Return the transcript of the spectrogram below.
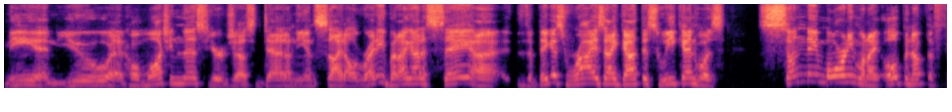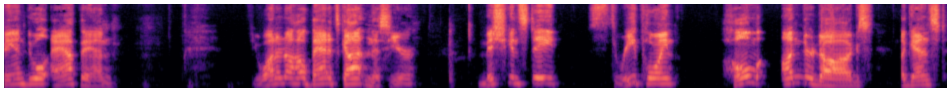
me and you at home watching this, you're just dead on the inside already. But I got to say, uh, the biggest rise I got this weekend was Sunday morning when I opened up the FanDuel app. And if you want to know how bad it's gotten this year, Michigan State three point home underdogs against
